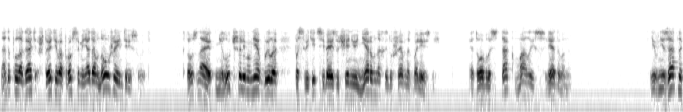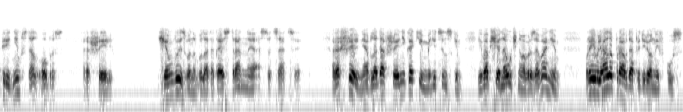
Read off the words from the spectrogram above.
Надо полагать, что эти вопросы меня давно уже интересуют. Кто знает, не лучше ли мне было посвятить себя изучению нервных и душевных болезней. Эта область так мало исследована. И внезапно перед ним встал образ Рошели. Чем вызвана была такая странная ассоциация? Рошель, не обладавшая никаким медицинским и вообще научным образованием, проявляла, правда, определенный вкус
